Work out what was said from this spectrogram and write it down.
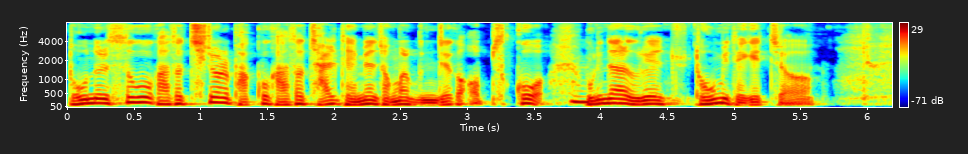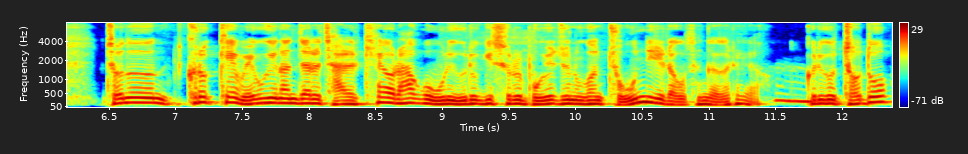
돈을 쓰고 가서 치료를 받고 가서 잘 되면 정말 문제가 없고 우리나라 의료에 도움이 되겠죠. 저는 그렇게 외국인 환자를 잘 케어를 하고 우리 의료 기술을 보여주는 건 좋은 일이라고 생각을 해요. 그리고 저도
